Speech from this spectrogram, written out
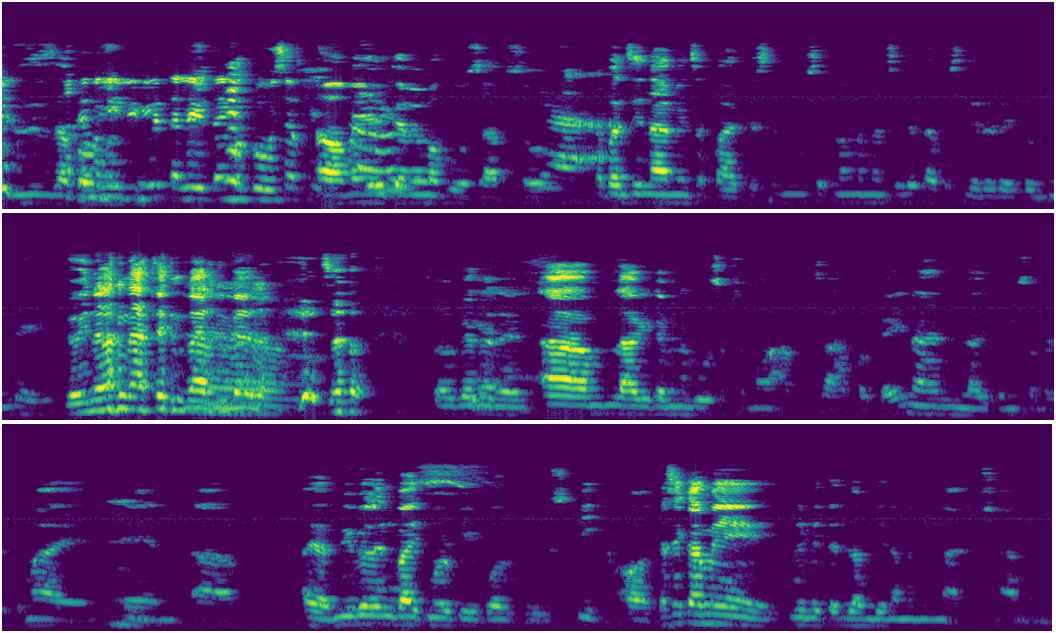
this is a mahilig lang talaga tayo mag-uusap eh. Oh, mahilig kami mag-usap. So, Yeah. napansin namin sa podcast, nag-uusap lang naman sila tapos nire-record nila eh. Gawin na lang natin, parang gano'n. so, so gano'n din. Um, lagi kami nag-uusap sa mga sa pagkainan, lagi kami sabay kumain. Mm. And, uh, ayun, we will invite more people to speak on. Kasi kami, limited lang din naman yung knowledge namin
